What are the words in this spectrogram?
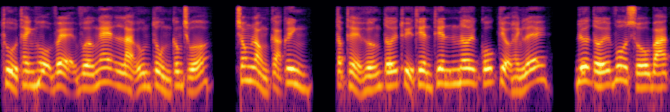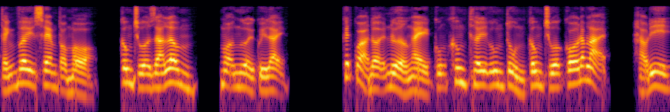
Thủ thành hộ vệ vừa nghe là ung tùn công chúa, trong lòng cả kinh, tập thể hướng tới Thủy Thiên Thiên nơi cố kiệu hành lễ, đưa tới vô số bá tánh vây xem tò mò, công chúa giá lâm, mọi người quỳ lạy. Kết quả đợi nửa ngày cũng không thấy ung tùn công chúa có đáp lại, hảo đi,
